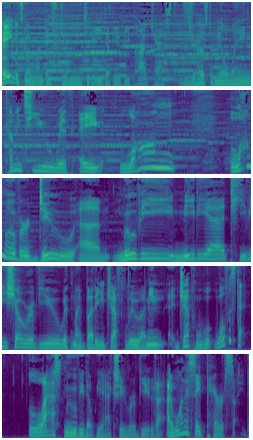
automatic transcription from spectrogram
Hey, what's going on? Thanks for tuning into the EWB podcast. This is your host, Emil Wang, coming to you with a long, long overdue um, movie, media, TV show review with my buddy Jeff Liu. I mean, Jeff, w- what was the last movie that we actually reviewed? I, I want to say Parasite.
